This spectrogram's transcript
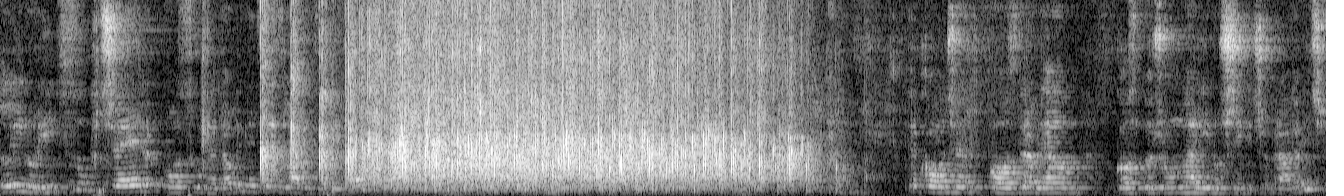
Linu Ricu, kćer posthumne dobitnice Zlatice Rice. Također pozdravljam gospođu Marinu Šimić-Obradović.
